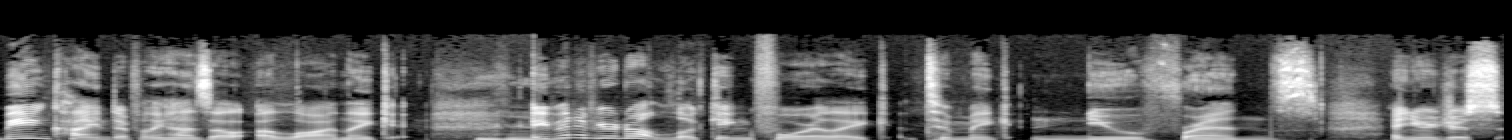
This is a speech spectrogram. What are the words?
being kind definitely has a, a lot like Mm-hmm. even if you're not looking for like to make new friends and you're just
